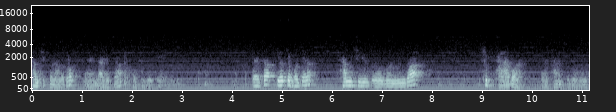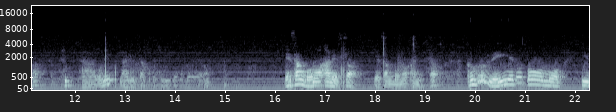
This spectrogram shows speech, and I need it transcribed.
30번하고도 예, 날짜 보시게 됩니다. 그래서 이렇게 볼 때는 35번과 14번, 35번과 14번이 날짜 포식이 되는 거예요. 예상 번호 안에서, 예상 번호 안에서, 그거 외에도 또 뭐, 이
